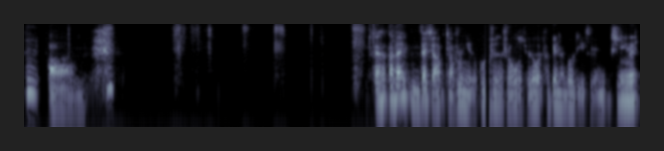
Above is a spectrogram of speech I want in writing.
嗯啊、在刚才你在讲讲述你的故事的时候，我觉得我特别能够理解你，是因为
